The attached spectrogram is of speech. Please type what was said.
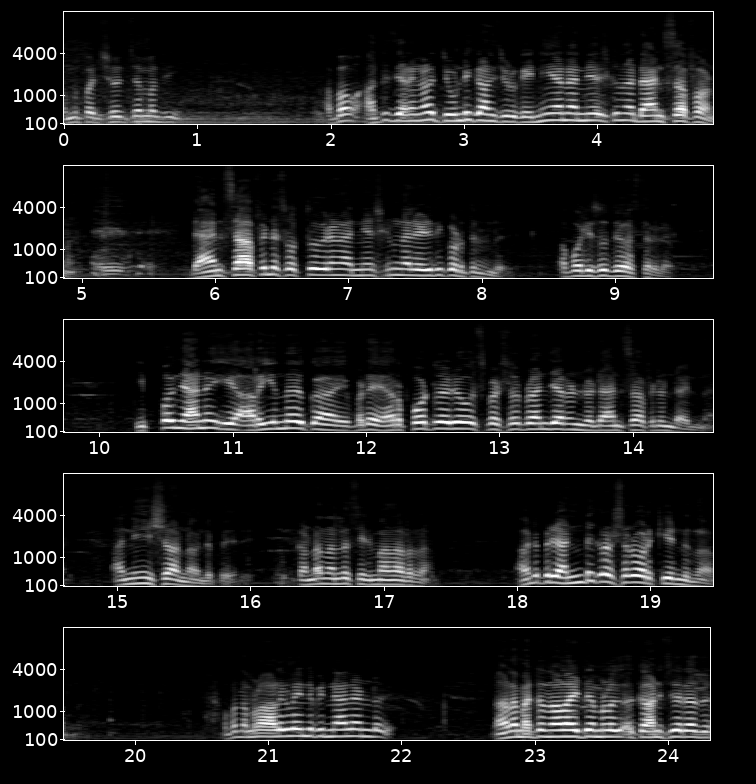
ഒന്ന് പരിശോധിച്ചാൽ മതി. അപ്പം അത് ജനങ്ങളെ ചൂണ്ടിക്കാണിച്ചു കൊടുക്കുക. ഇനി ഞാൻ അന്വേഷിക്കുന്ന ഡാൻസ് ഓഫാണ് ഡാൻസ് ഓഫിന്റെ സ്വത്ത് വിവരങ്ങൾ അന്വേഷിക്കുന്ന എഴുതി കൊടുത്തിട്ടുണ്ട് ആ പോലീസ് ഉദ്യോഗസ്ഥരുടെ. ഇപ്പോൾ ഞാൻ അറിയുന്നത് ഇവിടെ എയർപോർട്ടിൽ ഒരു സ്പെഷ്യൽ ബ്രാഞ്ചുകാരുണ്ട് ഡാൻസ് ഓഫിലുണ്ടായിരുന്നത് അനീഷാണ് അവന്റെ പേര്. കണ്ട നല്ല സിനിമാ നടനാണ്. അവന്റെ ഇപ്പൊ രണ്ട് ക്രഷർ വർക്ക് ചെയ്യുന്നുണ്ടെന്ന് പറഞ്ഞു. അപ്പൊ നമ്മൾ ആളുകൾ അതിന്റെ പിന്നാലെ ഉണ്ട്. നാളെ മറ്റന്നാളായിട്ട് നമ്മൾ കാണിച്ചു തരാത്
